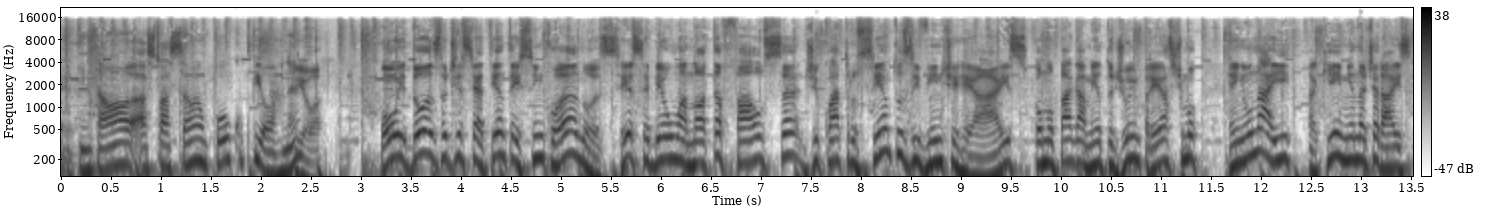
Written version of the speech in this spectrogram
É. Então a situação é um pouco pior, né? Pior. Um idoso de 75 anos recebeu uma nota falsa de 420 reais como pagamento de um empréstimo em Unai, aqui em Minas Gerais.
